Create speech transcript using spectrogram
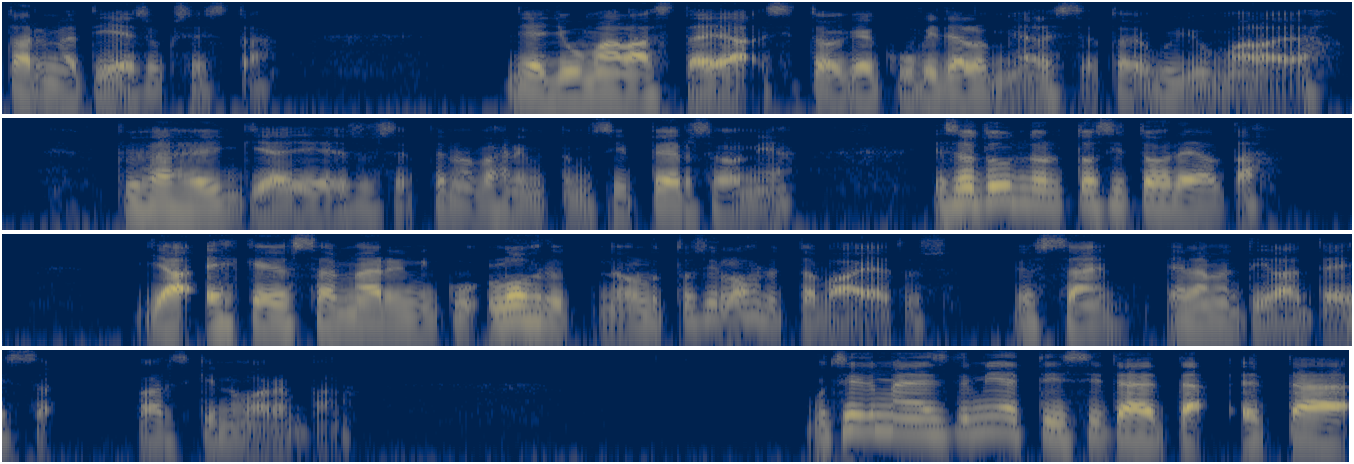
tarinat Jeesuksesta ja Jumalasta, ja sitten oikein kuvitellut mielessä, että on joku Jumala ja Pyhä Henki ja Jeesus, että ne on vähän niin kuin tämmöisiä persoonia. Ja se on tuntunut tosi todelta. Ja ehkä jossain määrin niin kuin lohdut, on ollut tosi lohduttava ajatus jossain elämäntilanteissa, varsinkin nuorempana. Mutta sitten meidän sitten miettiä sitä, että, että,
